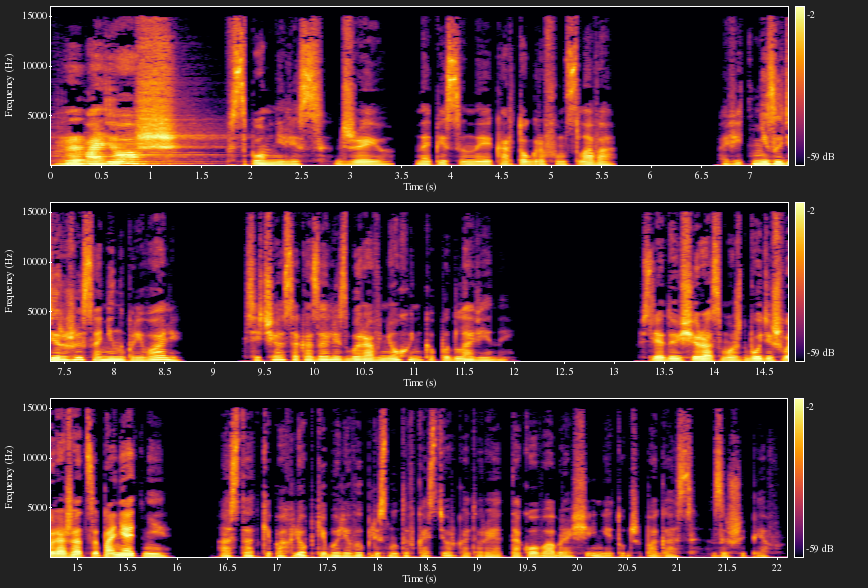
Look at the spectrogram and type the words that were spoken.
пропадешь!» Вспомнились Джею написанные картографом слова. А ведь не задержись они на привале, сейчас оказались бы равнёхонько под лавиной. В следующий раз, может, будешь выражаться понятнее? Остатки похлебки были выплеснуты в костер, который от такого обращения тут же погас, зашипев.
